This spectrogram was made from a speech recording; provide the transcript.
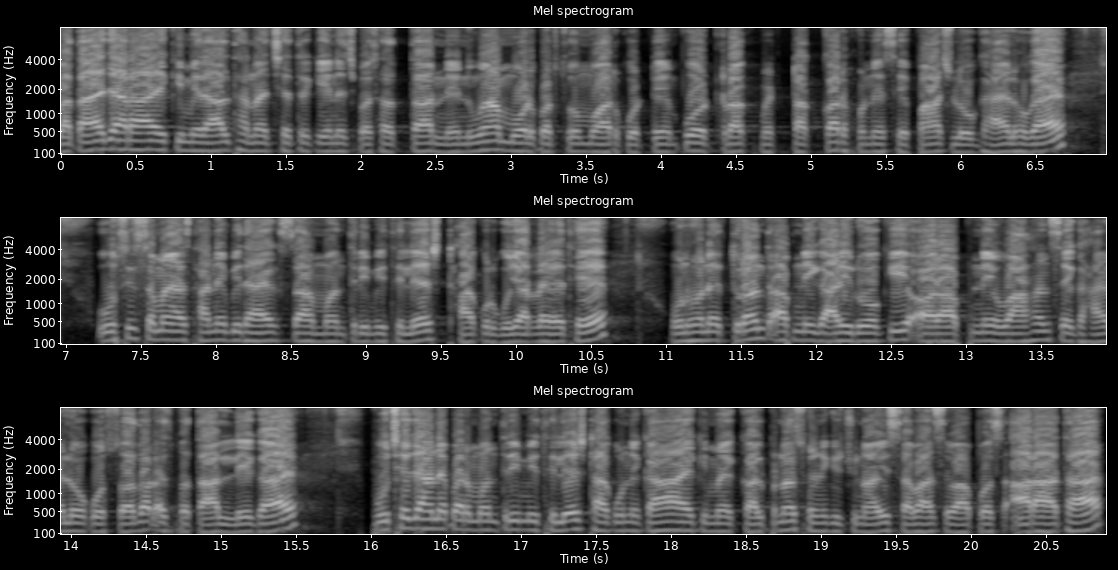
बताया जा रहा है कि मेराल थाना क्षेत्र के एन एच नेनुआ मोड़ पर सोमवार को टेंपो और ट्रक में टक्कर होने से पाँच लोग घायल हो गए उसी समय स्थानीय विधायक सह मंत्री मिथिलेश ठाकुर गुजर रहे थे। उन्होंने तुरंत अपनी गाड़ी रोकी और अपने वाहन से घायलों को सदर अस्पताल ले गए। पूछे जाने पर मंत्री मिथिलेश ठाकुर ने कहा है कि मैं कल्पना सोनी की चुनावी सभा से वापस आ रहा था।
